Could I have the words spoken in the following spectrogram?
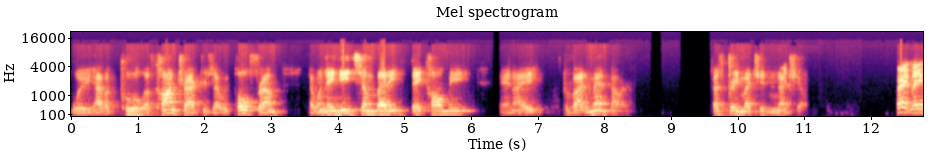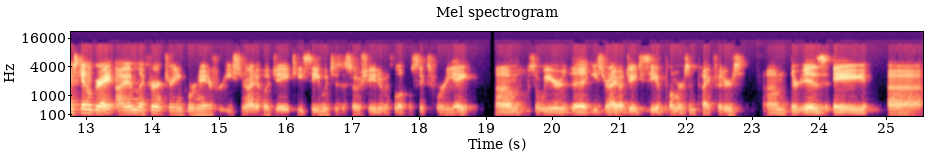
We have a pool of contractors that we pull from that when they need somebody, they call me and I provide them manpower. That's pretty much it in a nutshell. All right, my name is Kendall Gray. I am the current training coordinator for Eastern Idaho JATC, which is associated with Local 648. Um, so we are the Eastern Idaho JATC of plumbers and pipe fitters. Um, there is a uh,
